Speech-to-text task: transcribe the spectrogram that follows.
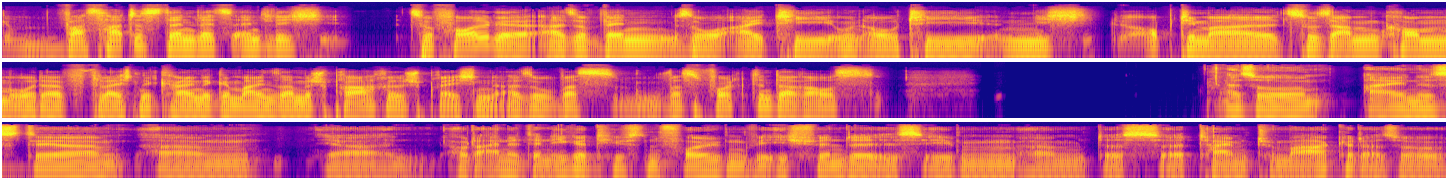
was hat es denn letztendlich zur Folge? Also wenn so IT und OT nicht optimal zusammenkommen oder vielleicht eine keine gemeinsame Sprache sprechen, also was, was folgt denn daraus? Also eines der ähm, ja, oder eine der negativsten Folgen, wie ich finde, ist eben ähm, das äh, Time to Market, also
